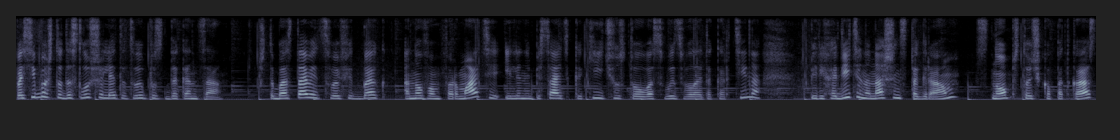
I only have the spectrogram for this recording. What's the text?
Спасибо, что дослушали этот выпуск до конца. Чтобы оставить свой фидбэк о новом формате или написать, какие чувства у вас вызвала эта картина, переходите на наш инстаграм snobs.podcast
